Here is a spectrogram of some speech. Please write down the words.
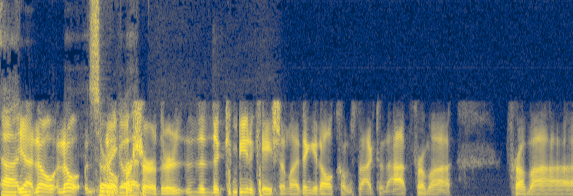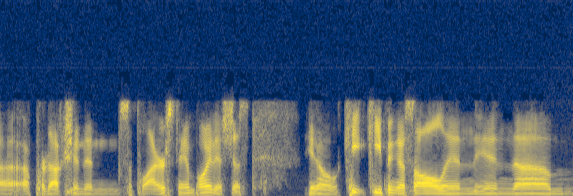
Uh, yeah, no, no, sorry, no, for ahead. sure. There's the, the, communication. I think it all comes back to that from a from a, a production and supplier standpoint. It's just you know keep, keeping us all in in um,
